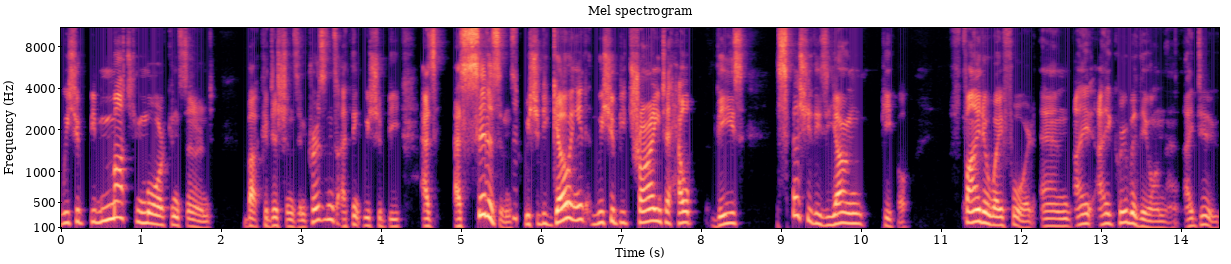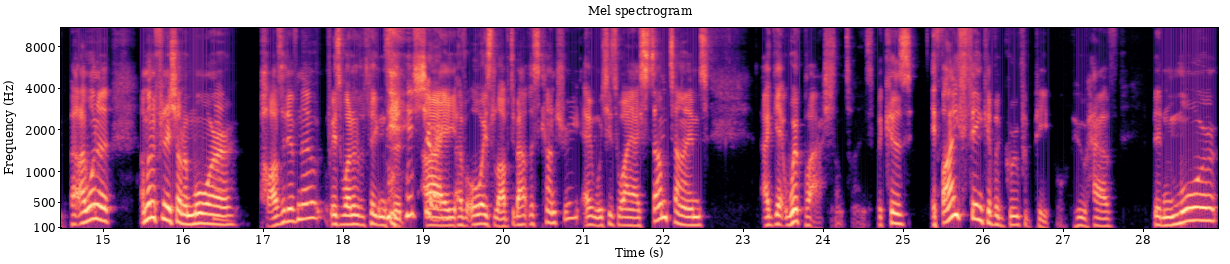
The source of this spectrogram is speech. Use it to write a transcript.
we should be much more concerned about conditions in prisons. I think we should be as as citizens, mm. we should be going in. We should be trying to help these, especially these young people, find a way forward. And I I agree with you on that. I do. But I want to I want to finish on a more positive note. Is one of the things that sure. I have always loved about this country, and which is why I sometimes I get whiplash sometimes because if I think of a group of people who have been more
